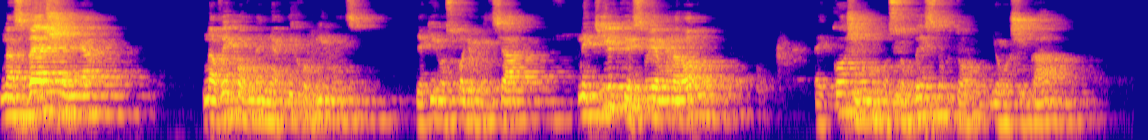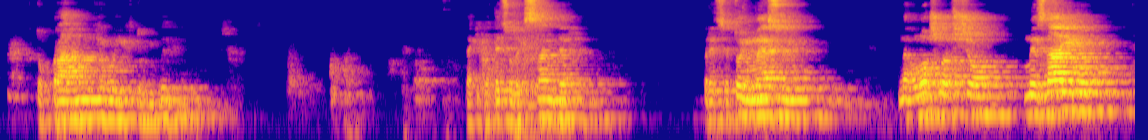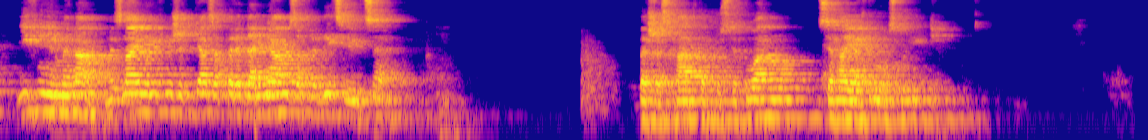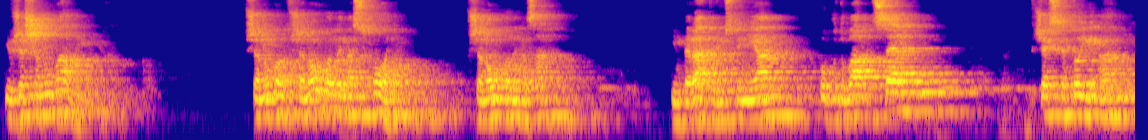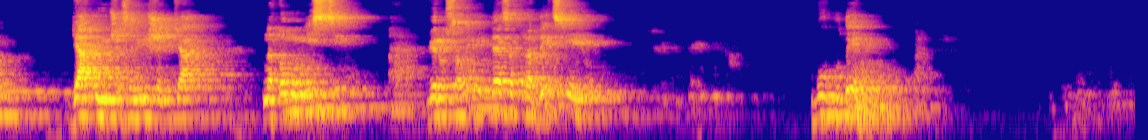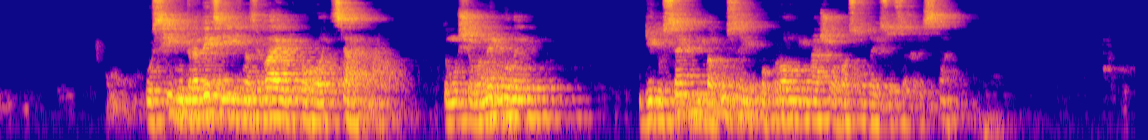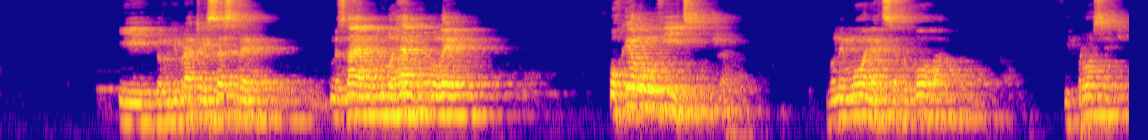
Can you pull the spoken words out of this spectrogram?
на звершення, на виповнення тих обітниць, які Господь обіцяв не тільки своєму народу, а й кожному особисто, хто його шукав, хто прагнув його і хто любив. Так як отець Олександр перед святою Месою наголошував, що ми знаємо їхні імена, ми знаємо їхнє життя за переданням, за традицією церкви. Перша згадка про святу Анну сягає аж другого століття. І вже шанували їх. Вшановували на Сході, вшановували на Заході. Імператор Юстиніан побудував церкву в честь Святої Анни, дякуючи за її життя на тому місці в Єрусалимі, де за традицією був будинок. У східній традиції їх називають Бога Отця, тому що вони були дідусем і бабусею по крові нашого Господа Ісуса Христа. І, дорогі браті і сестри, ми знаємо ту легенду, коли в похилому віці вже вони моляться до Бога і просять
